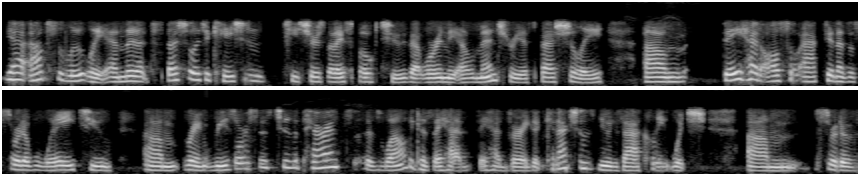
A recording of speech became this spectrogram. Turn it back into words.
Yeah, absolutely. And the special education teachers that I spoke to that were in the elementary, especially, um, they had also acted as a sort of way to um, bring resources to the parents as well, because they had they had very good connections, knew exactly which um, sort of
